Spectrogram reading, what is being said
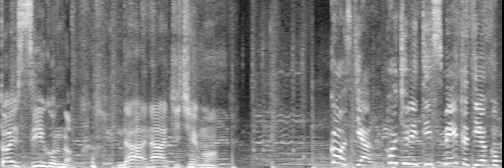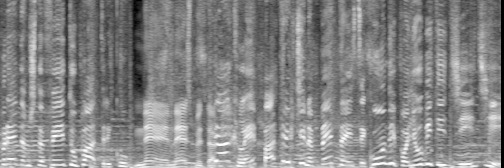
To je sigurno. Da, naći ćemo. Kostja, hoće li ti smetati ako predam štafetu Patriku? Ne, ne smeta mi. Dakle, Patrik će na 15 sekundi poljubiti Gigi.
